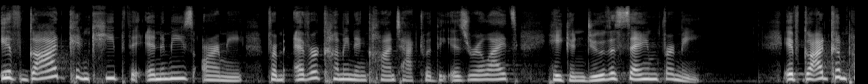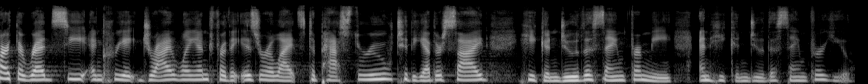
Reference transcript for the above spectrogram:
If God can keep the enemy's army from ever coming in contact with the Israelites, he can do the same for me. If God can part the Red Sea and create dry land for the Israelites to pass through to the other side, He can do the same for me, and He can do the same for you.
